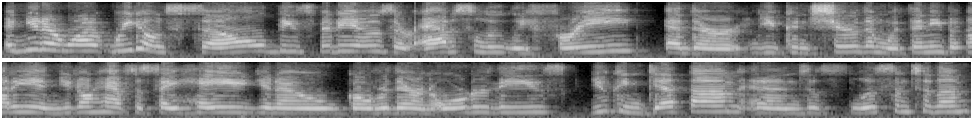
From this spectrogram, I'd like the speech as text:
And you know what? We don't sell these videos. They're absolutely free and they're you can share them with anybody and you don't have to say, "Hey, you know, go over there and order these." You can get them and just listen to them.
